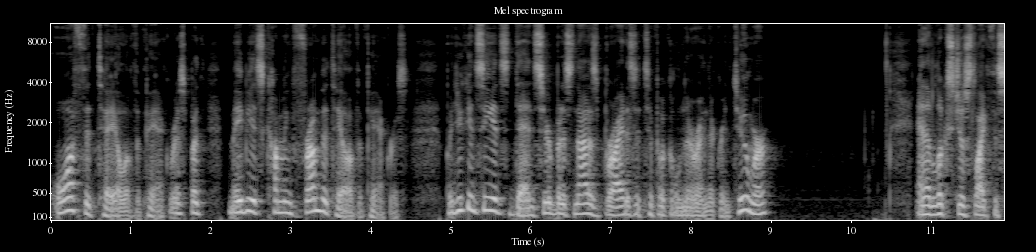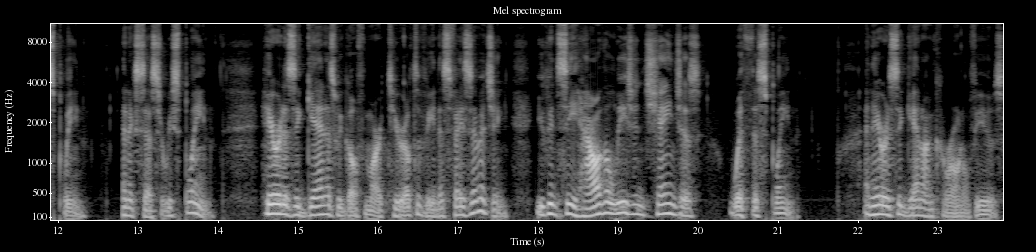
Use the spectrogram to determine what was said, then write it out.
off the tail of the pancreas, but maybe it's coming from the tail of the pancreas. But you can see it's denser, but it's not as bright as a typical neuroendocrine tumor. And it looks just like the spleen, an accessory spleen. Here it is again as we go from arterial to venous phase imaging. You can see how the lesion changes with the spleen. And here it is again on coronal views.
